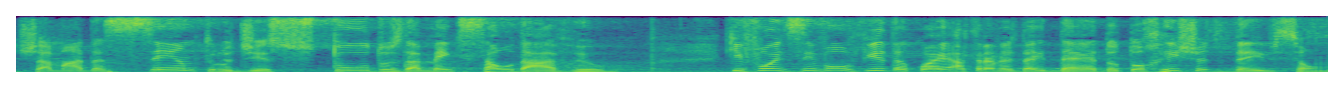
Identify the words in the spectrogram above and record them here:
chamada Centro de Estudos da Mente Saudável, que foi desenvolvida através da ideia do Dr. Richard Davidson.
